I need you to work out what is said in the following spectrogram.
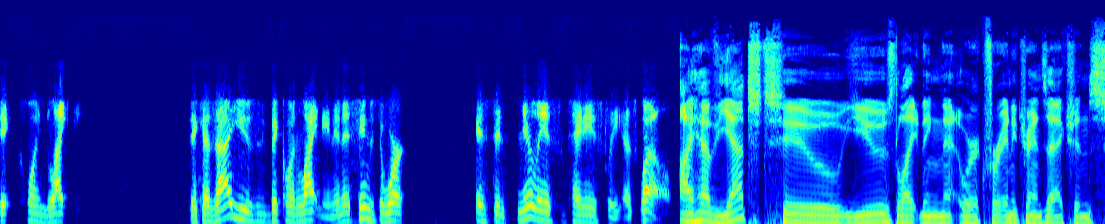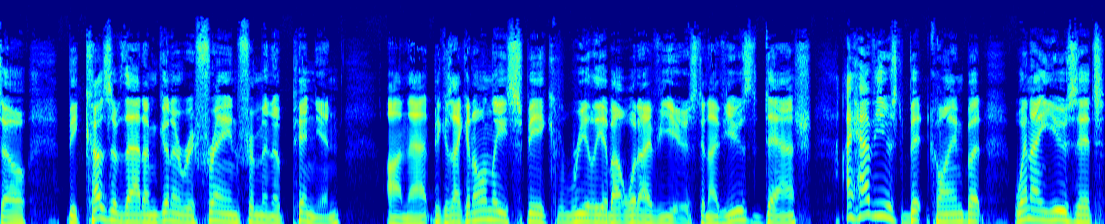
Bitcoin Lightning? Because I use Bitcoin Lightning, and it seems to work instant, nearly instantaneously as well. I have yet to use Lightning Network for any transactions, so because of that, I'm going to refrain from an opinion on that because I can only speak really about what I've used. And I've used Dash. I have used Bitcoin, but when I use it,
